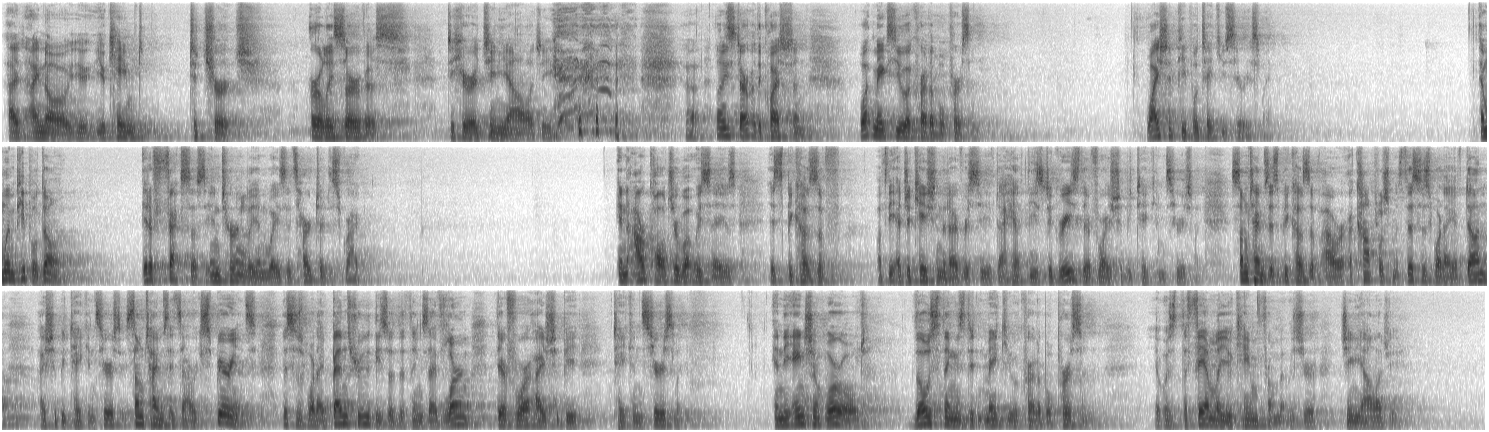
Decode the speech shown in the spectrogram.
I, I know you, you came to, church, early service, to hear a genealogy. uh, let me start with a question. What makes you a credible person? Why should people take you seriously? And when people don't, it affects us internally in ways it's hard to describe. In our culture, what we say is, it's because of of the education that I've received. I have these degrees, therefore I should be taken seriously. Sometimes it's because of our accomplishments. This is what I have done, I should be taken seriously. Sometimes it's our experience. This is what I've been through, these are the things I've learned, therefore I should be taken seriously. In the ancient world, those things didn't make you a credible person. It was the family you came from, it was your genealogy.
